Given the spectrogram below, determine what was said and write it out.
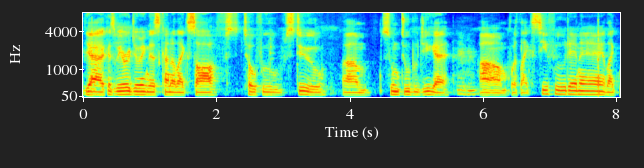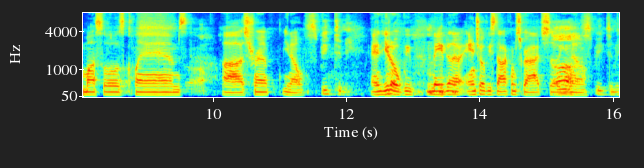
Yeah, because we were doing this kind of like soft tofu stew, um, sundubu jjigae, um, with like seafood in it, like mussels, clams, uh, shrimp, you know, Speak to me. and you know we made uh, anchovy stock from scratch, so Oh, you know speak to me.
